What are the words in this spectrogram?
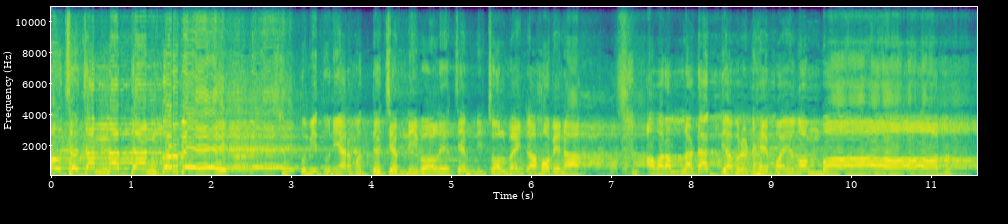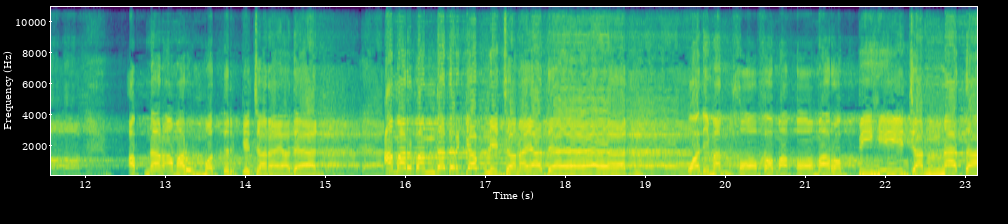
বলছে, জান্নাত দান করবে। তুমি দুনিয়ার মধ্যে যেমনি বলে যেমনি চলবে, এটা হবে না। আমার আল্লাহ ডাক দিয়া বলেন, হে পয়গম্বর আপনার আমার উম্মতদেরকে জানায়া দেন। আমার বান্দাদেরকে আপনি জানায়া দেন। ওয়ালিমান খাফা মাকামা রাব্বিহি জান্নাতান।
